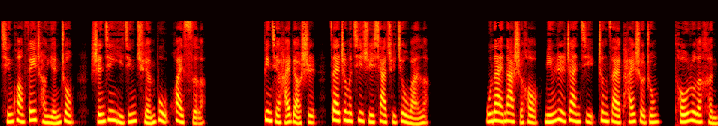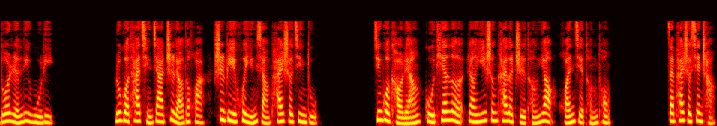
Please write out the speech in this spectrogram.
情况非常严重，神经已经全部坏死了，并且还表示再这么继续下去就完了。无奈那时候《明日战记》正在拍摄中，投入了很多人力物力，如果他请假治疗的话，势必会影响拍摄进度。经过考量，古天乐让医生开了止疼药缓解疼痛，在拍摄现场。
